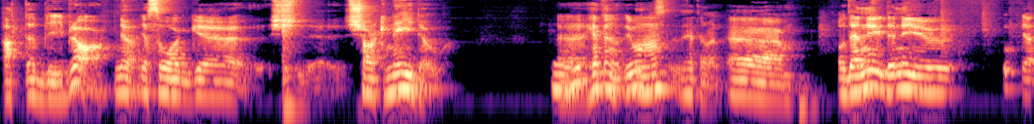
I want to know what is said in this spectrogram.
Att det blir bra. Ja. Jag såg Sh- Sharknado. Eh, heter den? Jo, heter den väl. Eh, och den är, den är ju... Jag,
